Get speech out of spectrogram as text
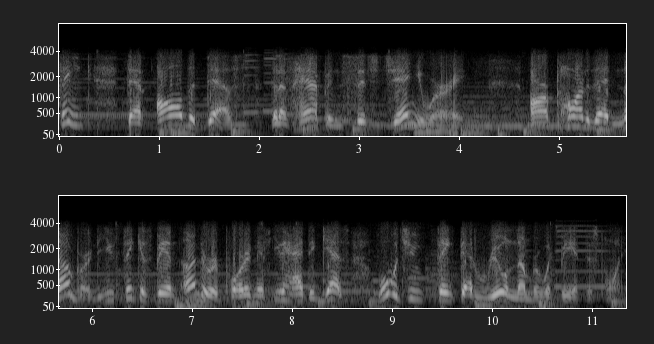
think that all the deaths that have happened since January are part of that number? Do you think it's being underreported? And if you had to guess, what would you think that real number would be at this point?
